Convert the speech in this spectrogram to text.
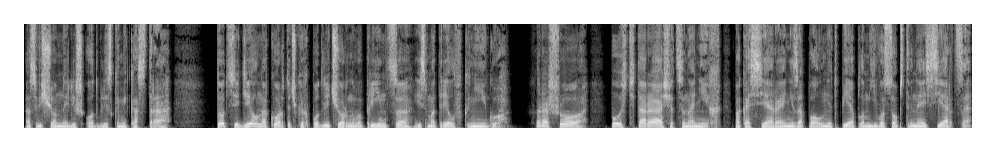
освещенной лишь отблесками костра. Тот сидел на корточках подле черного принца и смотрел в книгу. «Хорошо, пусть таращатся на них, пока серое не заполнит пеплом его собственное сердце.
